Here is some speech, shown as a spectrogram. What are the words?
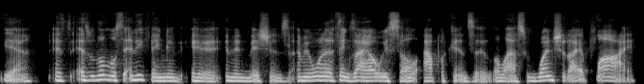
Yeah, as, as with almost anything in, in, admissions. I mean, one of the things I always tell applicants, they'll ask, when should I apply?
